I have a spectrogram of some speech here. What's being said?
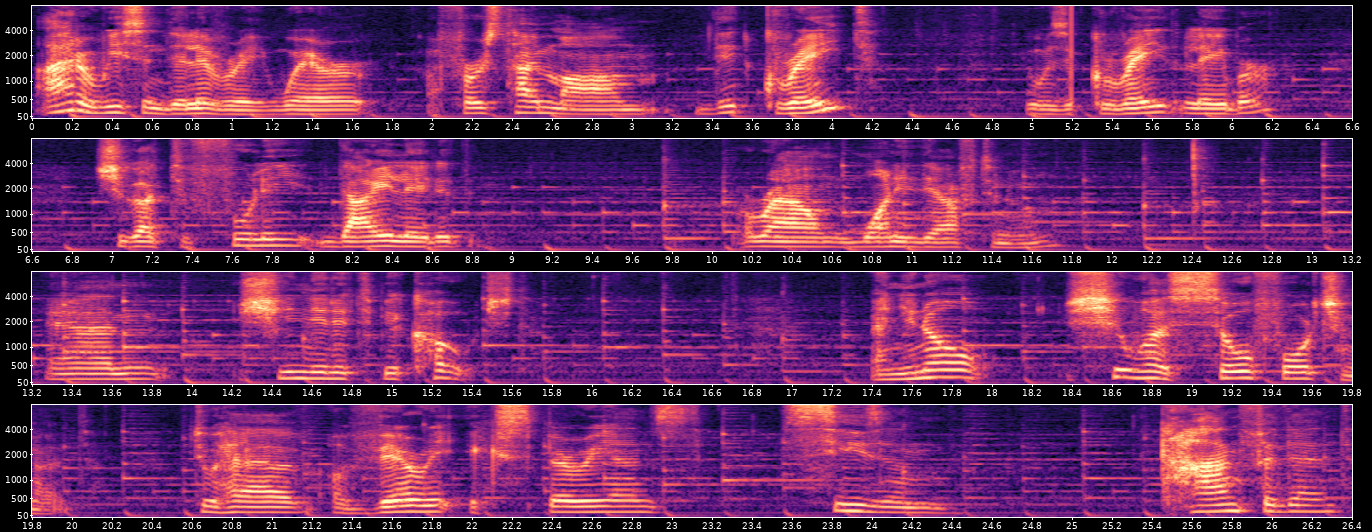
I had a recent delivery where a first time mom did great. It was a great labor. She got to fully dilated around 1 in the afternoon. And she needed to be coached. And you know, she was so fortunate to have a very experienced, seasoned, confident,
